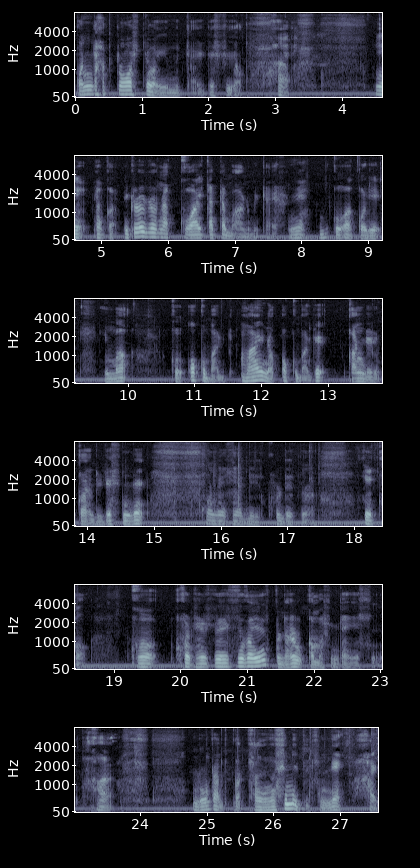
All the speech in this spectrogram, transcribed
こんな発音をしてもいいみたいですよ。はい。ね、なんかいろいろな加え方もあるみたいですね。僕はこれ今こう奥歯で前の奥歯で噛んでる感じですね。こんな感じでこれが結構こうこれ舌が良くなるかもしれないです。はい。どうなるか楽しみですね。はい。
